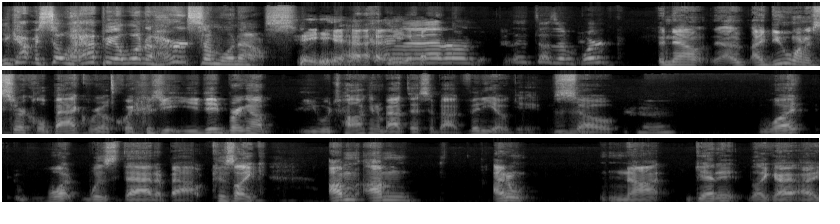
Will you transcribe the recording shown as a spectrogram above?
You got me so happy I want to hurt someone else. yeah, I, yeah. I don't. It doesn't work. Now, I- I do want to circle back real quick because you, you did bring up you were talking about this about video games. Mhm. So, Mhm. what what was that about? Because like, I'm I'm I don't not get it. Like, I, I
